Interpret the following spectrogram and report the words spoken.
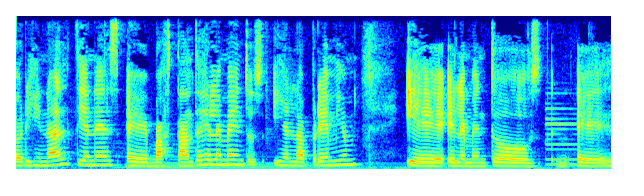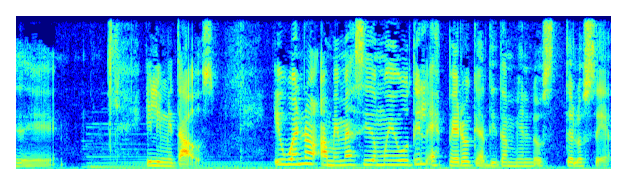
original tienes bastantes elementos y en la premium elementos ilimitados. Y bueno, a mí me ha sido muy útil, espero que a ti también te lo sea.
